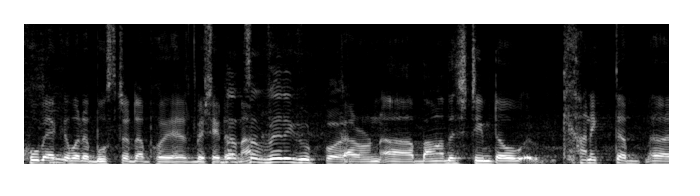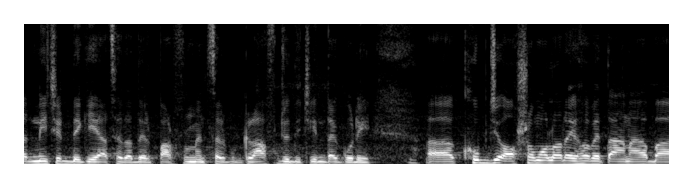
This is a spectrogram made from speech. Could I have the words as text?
খুব একেবারে বুস্টেড আপ হয়ে আসবে সেটা না। ভেরি গুড পয়েন্ট কারণ বাংলাদেশ টিমটাও খানিকটা নিচের দিকে আছে তাদের পারফরমেন্সের গ্রাফ যদি চিন্তা করি। খুব যে অসম লড়াই হবে তা না বা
